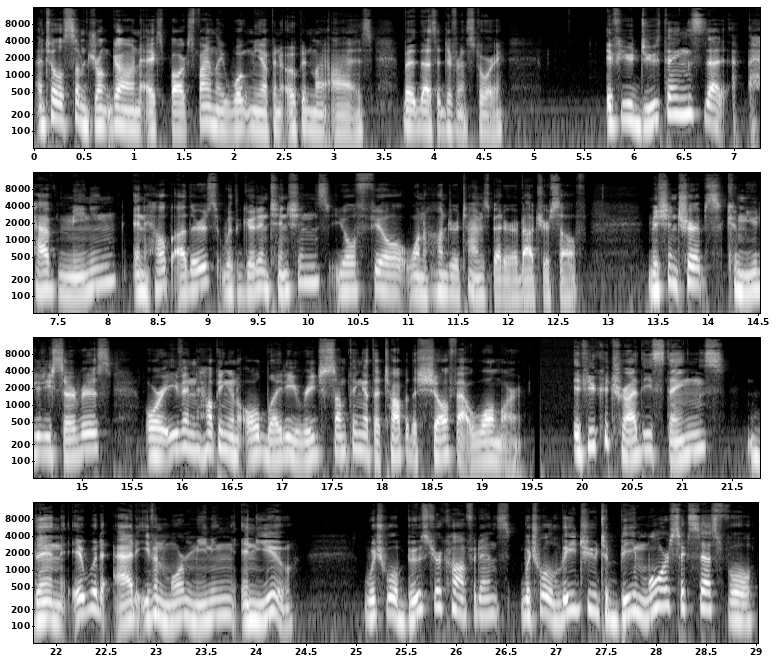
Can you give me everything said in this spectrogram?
until some drunk guy on Xbox finally woke me up and opened my eyes, but that's a different story. If you do things that have meaning and help others with good intentions, you'll feel 100 times better about yourself. Mission trips, community service, or even helping an old lady reach something at the top of the shelf at Walmart. If you could try these things, then it would add even more meaning in you, which will boost your confidence, which will lead you to be more successful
